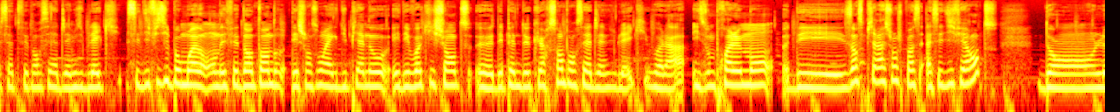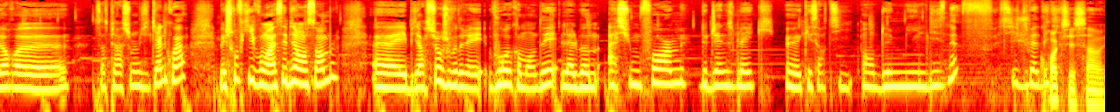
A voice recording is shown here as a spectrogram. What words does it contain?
ça te fait penser à James Blake. C'est difficile pour moi en effet d'entendre des chansons avec du piano et des voix qui chantent des peines de cœur sans penser à James Blake. Voilà, ils ont probablement des inspirations, je pense, assez différentes dans leurs euh, inspirations musicales quoi. Mais je trouve qu'ils vont assez bien ensemble. Euh, et bien sûr, je voudrais vous recommander l'album Assume Form de James Blake euh, qui est sorti en 2019, si je Je crois que c'est ça, ouais.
